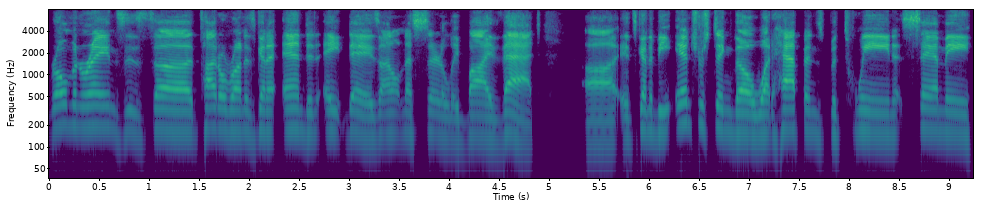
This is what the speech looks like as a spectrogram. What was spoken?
Roman Reigns' uh, title run is going to end in eight days. I don't necessarily buy that. Uh, it's going to be interesting, though, what happens between Sami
